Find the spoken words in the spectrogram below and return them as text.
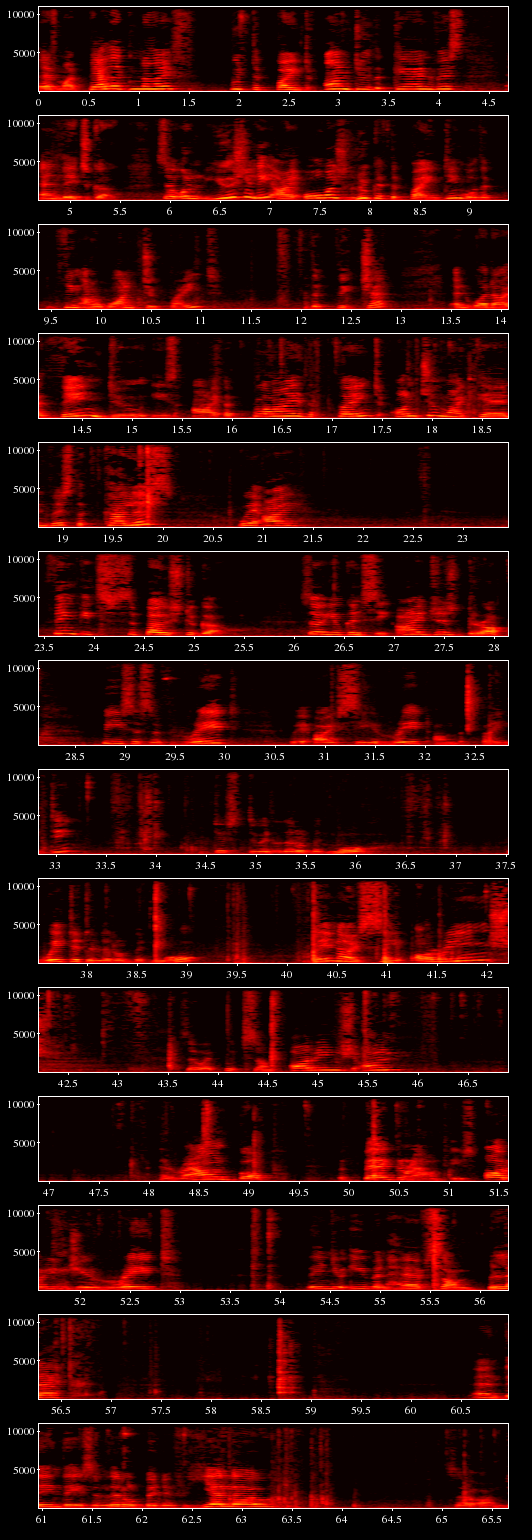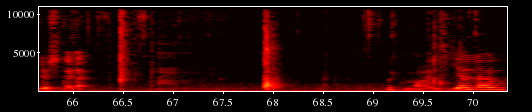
have my palette knife, put the paint onto the canvas and let's go. So um, usually I always look at the painting or the thing I want to paint, the picture. And what I then do is I apply the paint onto my canvas, the colors, where I think it's supposed to go. So you can see, I just drop pieces of red where I see red on the painting. Just do it a little bit more, wet it a little bit more. Then I see orange. So I put some orange on. Around Bob, the background is orangey red. Then you even have some black and then there's a little bit of yellow. So I'm just gonna put my yellow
